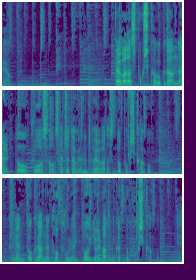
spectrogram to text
그래요 열받아서 폭식하고 그 다음날 또 부어서 살쪘다 그러면 더 열받아서 또 폭식하고 그러면 또 그 다음날 더 부으면 또 열받으니까 또 폭식하고 예.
